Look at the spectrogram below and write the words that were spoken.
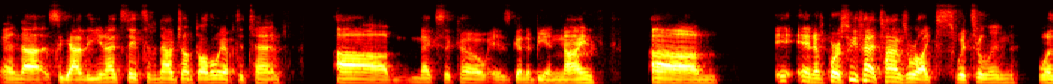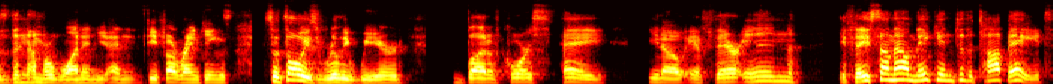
and uh, so, yeah, the United States have now jumped all the way up to 10th. Uh, Mexico is going to be in ninth. Um, and of course, we've had times where like Switzerland was the number one in, in FIFA rankings. So it's always really weird. But of course, hey, you know, if they're in, if they somehow make it into the top eight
